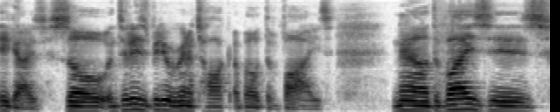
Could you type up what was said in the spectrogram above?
Hey guys, so in today's video we're going to talk about Devise. Now Devise is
